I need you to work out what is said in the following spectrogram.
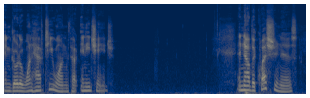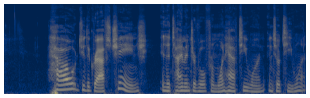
and go to 1 half t1 without any change. And now the question is, how do the graphs change in the time interval from 1 half t1 until t1?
